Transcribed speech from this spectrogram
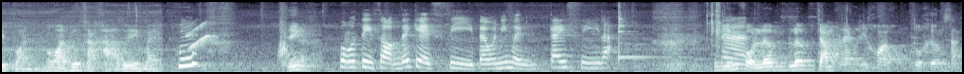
20 วัน เมื่อวานเพิ่งสาขาตัวเองไปหึจริงปกติสอบได้เกรดสี่แต่วันนี้เหมือนใกล้ซีละทีนี้พี่ฝนเริ่มเริ่มจำแรงรีคอยล์ของตัวเครื่องสั่น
